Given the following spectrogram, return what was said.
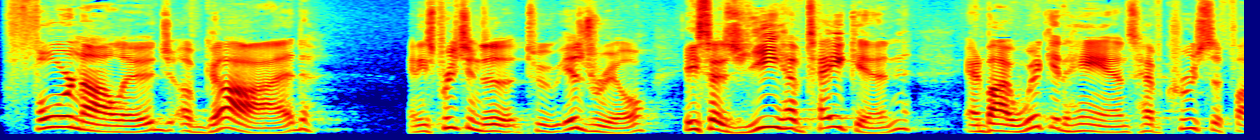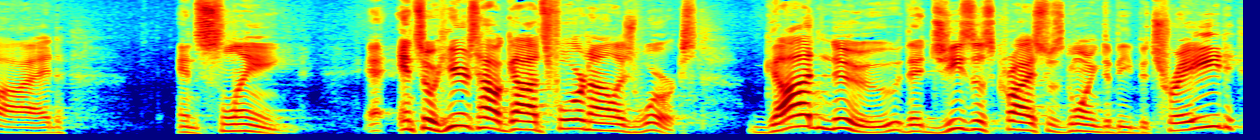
foreknowledge of God, and he's preaching to, to Israel, he says, Ye have taken and by wicked hands have crucified and slain. And so here's how God's foreknowledge works God knew that Jesus Christ was going to be betrayed.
